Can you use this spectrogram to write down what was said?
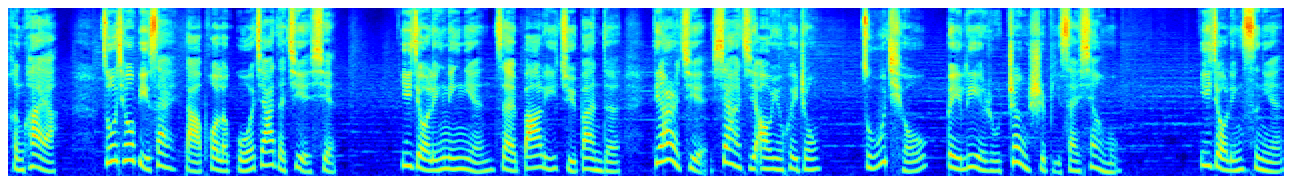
很快啊，足球比赛打破了国家的界限。一九零零年，在巴黎举办的第二届夏季奥运会中，足球被列入正式比赛项目。一九零四年，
